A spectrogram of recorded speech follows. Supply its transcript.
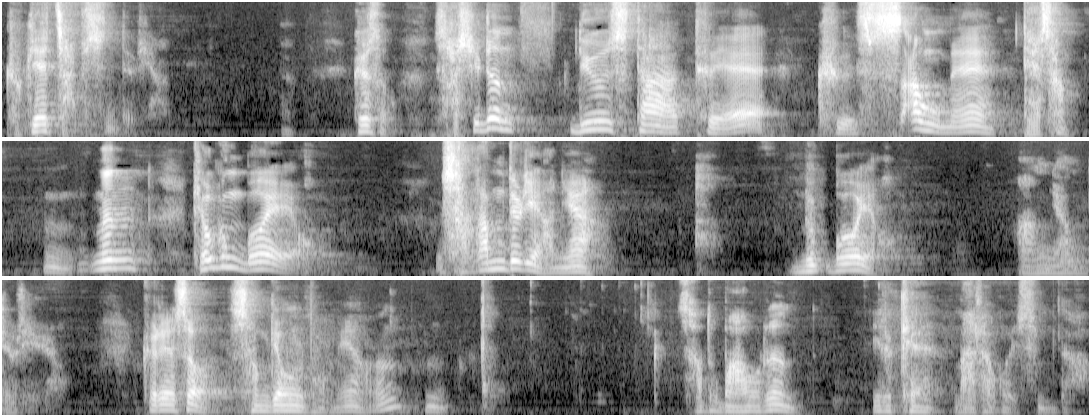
그게 잡신들이야. 그래서 사실은 뉴스타트의 그 싸움의 대상은 결국 뭐예요? 사람들이 아니야. 뭐예요? 악령들이에요. 그래서 성경을 보면 음, 사도 바울은 이렇게 말하고 있습니다.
